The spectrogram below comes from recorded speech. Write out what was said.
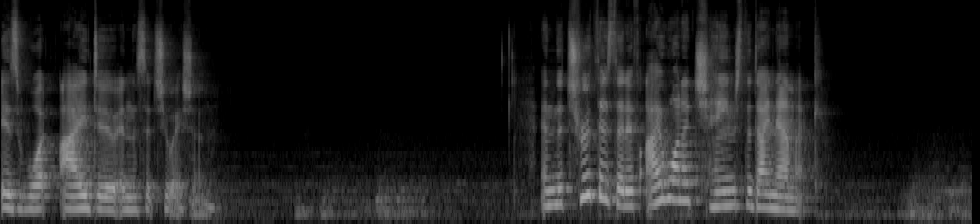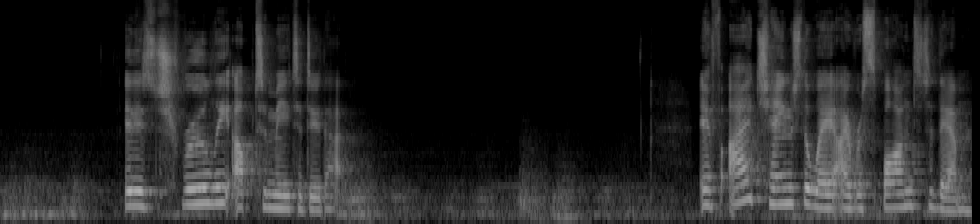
is what I do in the situation. And the truth is that if I want to change the dynamic, it is truly up to me to do that. If I change the way I respond to them,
